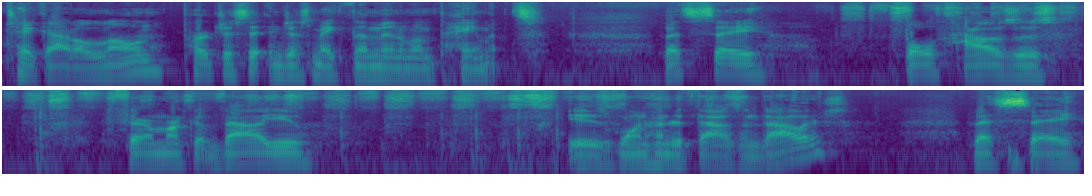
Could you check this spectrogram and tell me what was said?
take out a loan, purchase it, and just make the minimum payments. Let's say both houses fair market value is $100,000. Let's say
